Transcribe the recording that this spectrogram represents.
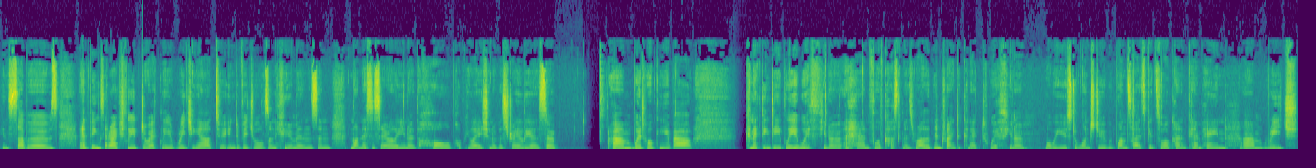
in suburbs, and things that are actually directly reaching out to individuals and humans and not necessarily, you know, the whole population of Australia. So um, we're talking about connecting deeply with, you know, a handful of customers rather than trying to connect with, you know, what we used to want to do with one size fits all kind of campaign um, reach,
